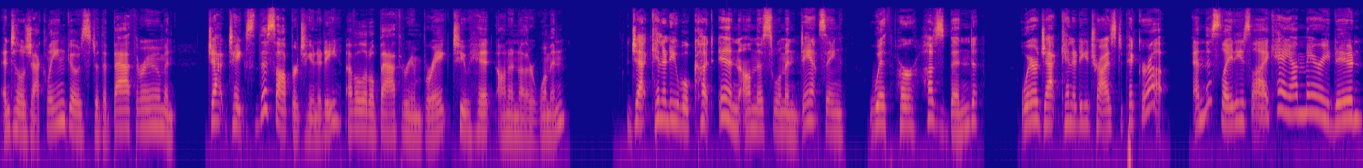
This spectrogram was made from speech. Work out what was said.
until Jacqueline goes to the bathroom and Jack takes this opportunity of a little bathroom break to hit on another woman. Jack Kennedy will cut in on this woman dancing with her husband, where Jack Kennedy tries to pick her up. And this lady's like, Hey, I'm married, dude.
